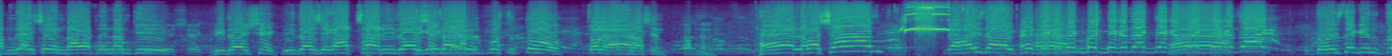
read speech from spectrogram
আপনি আছেন ভাই আপনার নাম কি? হৃদয় শেখ। হৃদয় শেখ। আচ্ছা হৃদয় শেখ আপনি প্রস্তুত তো? চলো আপনি আসেন আপনারা। হ্যাঁ লবাসান দেখাই যাক হ্যাঁ, দেখা যাক ভাই দেখা যাক দেখা যাক দেখা যাক। তো হইছে কিন্তু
